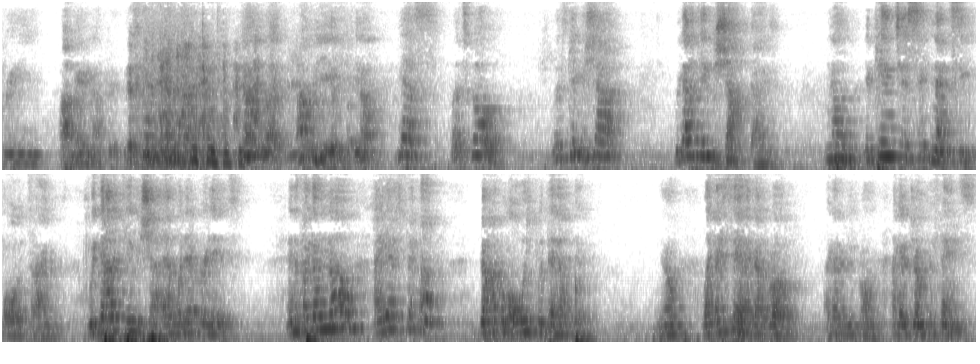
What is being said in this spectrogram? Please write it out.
pretty. Uh, maybe not pretty. you know, like I'm here. You know, yes, let's go. Let's take a shot. We got to take a shot, guys. You know, you can't just sit in that seat all the time. We got to take a shot at whatever it is. And if I don't know, I ask for help. God will always put that help in. You know, like I said, I got to row. I got to be going. I got to jump the fence.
